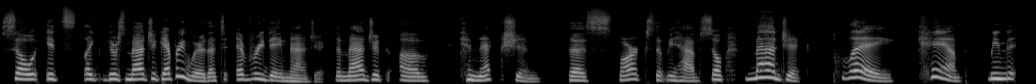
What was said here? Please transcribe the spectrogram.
So it's like there's magic everywhere. That's everyday magic the magic of connection the sparks that we have. So magic play camp I mean,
